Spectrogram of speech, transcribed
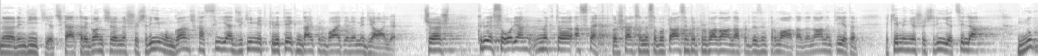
në renditje, çka e tregon që në shoqëri mungon shkathtësia e gjykimit kritik ndaj përmbajtjeve mediale, që është kryesorja në këtë aspekt, për shkak se nëse po flasim për propaganda, për dezinformata dhe në anën tjetër, e kemi një shoqëri e cila nuk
